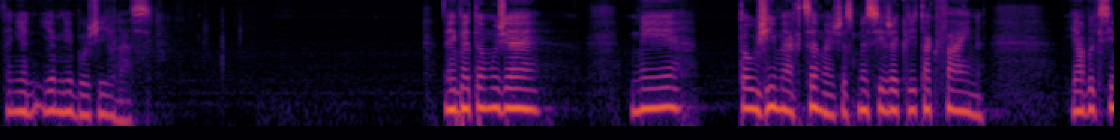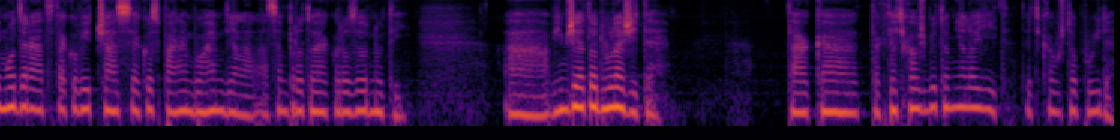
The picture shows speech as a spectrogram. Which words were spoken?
ten jemný boží hlas. dejme tomu, že my toužíme a chceme, že jsme si řekli tak fajn, já bych si moc rád takový čas jako s Pánem Bohem dělal a jsem proto jako rozhodnutý. A vím, že je to důležité. Tak, eh, tak teďka už by to mělo jít. Teďka už to půjde.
